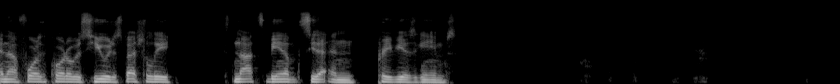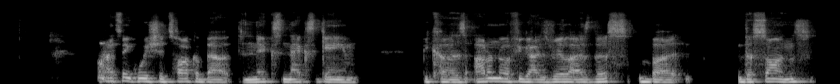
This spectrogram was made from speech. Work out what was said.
in that fourth quarter was huge, especially not being able to see that in previous games. I think we should talk about the Knicks' next game because I don't know if you guys realize this, but the Suns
